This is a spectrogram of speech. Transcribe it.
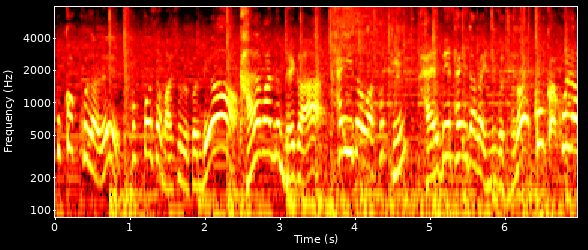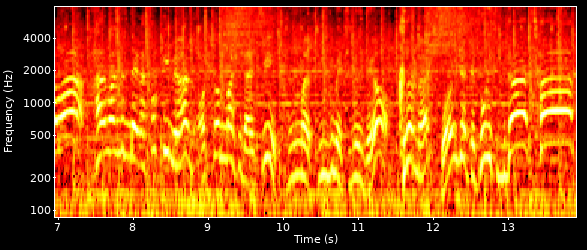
코카콜라를 섞어서 마셔볼 건데요. 갈아 만든 배가 사이다와 섞인 갈배 사이다가 있는 것처럼 코카콜라와 갈아 만든 배가 섞이면 어떤 맛이 날지 정말 궁금해지는데요. 그러면 원샷 해보겠습니다. 참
